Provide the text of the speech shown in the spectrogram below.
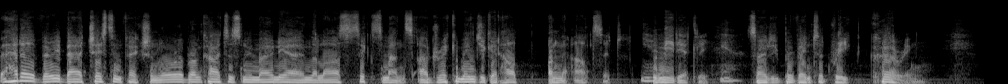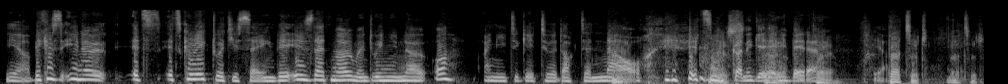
had a very bad chest infection or a bronchitis pneumonia in the last six months, I'd recommend you get help on the outset Yeah. immediately Yeah. so to prevent it recurring. Yeah, because you know it's it's correct what you're saying. There is that moment when you know, oh, I need to get to a doctor now. it's not going to get Yeah, any better. Yeah. That's it. That's it.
